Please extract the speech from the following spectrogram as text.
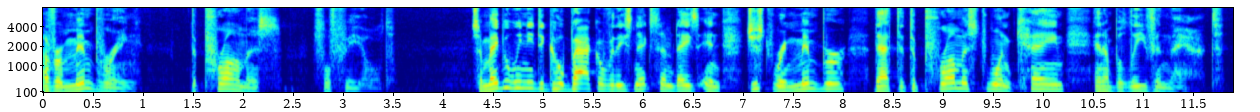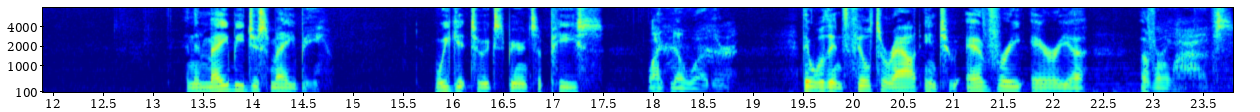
of remembering the promise fulfilled. So maybe we need to go back over these next seven days and just remember that, that the promised one came, and I believe in that. And then maybe, just maybe, we get to experience a peace like no other that will then filter out into every area of our lives.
